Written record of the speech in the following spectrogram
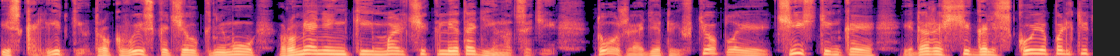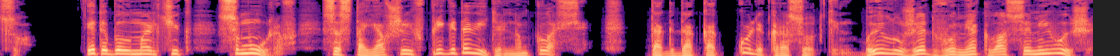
Из калитки вдруг выскочил к нему румяненький мальчик лет одиннадцати, тоже одетый в теплое, чистенькое и даже щегольское пальтецо. Это был мальчик Смуров, состоявший в приготовительном классе, тогда как Коля Красоткин был уже двумя классами выше,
